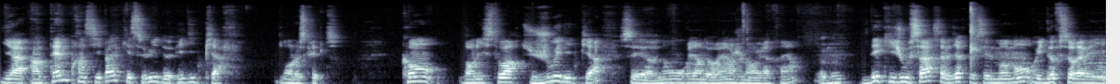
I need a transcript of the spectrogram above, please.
Il y a un thème principal qui est celui de Edith Piaf dans le script. Quand dans l'histoire tu joues Edith Piaf, c'est euh, non rien de rien, je ne regrette rien. Dès qu'ils jouent ça, ça veut dire que c'est le moment où ils doivent se réveiller.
